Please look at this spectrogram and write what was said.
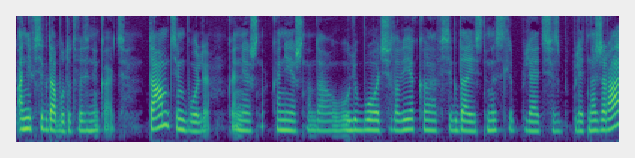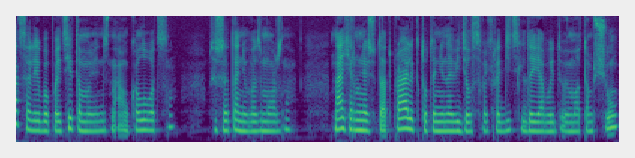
Они всегда будут возникать. Там тем более, конечно, конечно, да. У любого человека всегда есть мысли, блядь, сейчас блядь, нажраться, либо пойти там, я не знаю, уколоться. Потому что это невозможно. Нахер меня сюда отправили, кто-то ненавидел своих родителей, да я выйду ему отомщу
